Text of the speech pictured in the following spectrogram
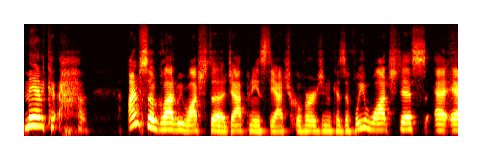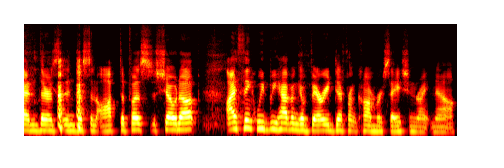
man I'm so glad we watched the japanese theatrical version because if we watched this and there's and just an octopus showed up i think we'd be having a very different conversation right now.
